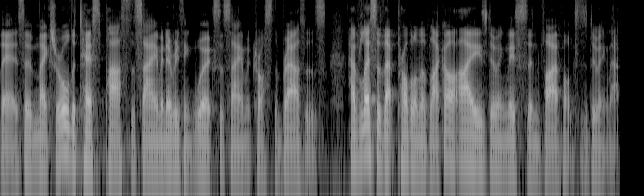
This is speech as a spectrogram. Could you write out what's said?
there. So make sure all the tests pass the same and everything works the same across the browsers. Have less of that problem of like, oh, IE is doing this and Firefox is doing that.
